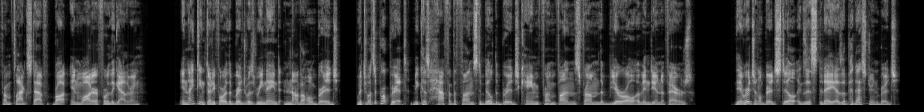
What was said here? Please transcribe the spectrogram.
from Flagstaff brought in water for the gathering. In 1934, the bridge was renamed Navajo Bridge, which was appropriate because half of the funds to build the bridge came from funds from the Bureau of Indian Affairs. The original bridge still exists today as a pedestrian bridge.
